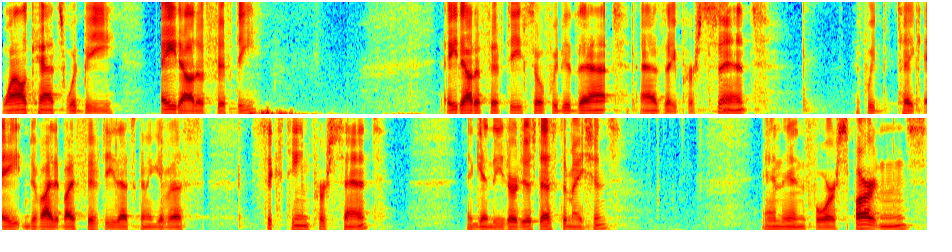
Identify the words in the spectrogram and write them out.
Wildcats would be 8 out of 50. 8 out of 50, so if we did that as a percent, if we take 8 and divide it by 50, that's going to give us 16%. Again, these are just estimations. And then for Spartans,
